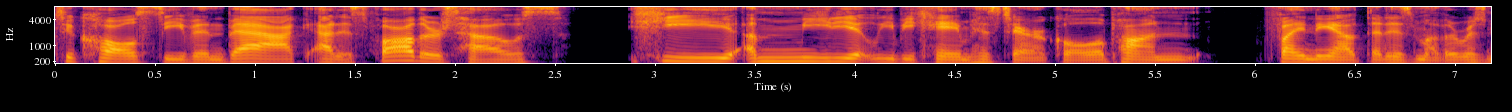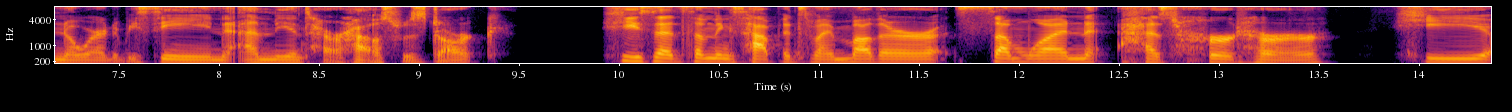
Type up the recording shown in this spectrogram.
to call Stephen back at his father's house, he immediately became hysterical upon finding out that his mother was nowhere to be seen and the entire house was dark. He said, Something's happened to my mother. Someone has hurt her. He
